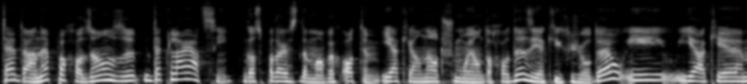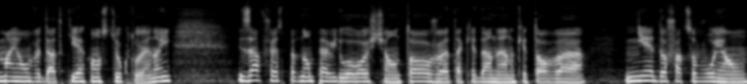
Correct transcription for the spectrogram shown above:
te dane pochodzą z deklaracji gospodarstw domowych o tym, jakie one otrzymują dochody, z jakich źródeł i jakie mają wydatki, jaką strukturę. No i zawsze jest pewną prawidłowością to, że takie dane ankietowe nie doszacowują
